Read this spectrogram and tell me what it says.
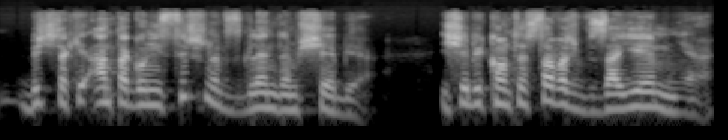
być takie antagonistyczne względem siebie i siebie kontestować wzajemnie.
